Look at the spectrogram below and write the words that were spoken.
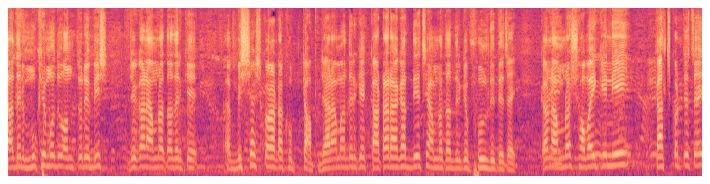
তাদের মুখে মধু, অন্তরে বিষ, যে কারণে আমরা তাদেরকে বিশ্বাস করাটা খুব টাফ। যারা আমাদেরকে কাটার আঘাত দিয়েছে, আমরা তাদেরকে ফুল দিতে চাই। কারণ আমরা সবাইকে নিয়েই কাজ করতে চাই।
